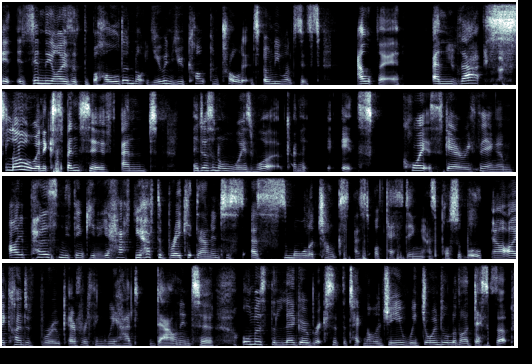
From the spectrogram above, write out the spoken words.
It, it's in the eyes of the beholder not you and you can't control it. It's only once it's out there and that's slow and expensive and it doesn't always work and it, it's quite a scary thing. And i personally think you know you have you have to break it down into as smaller chunks as of testing as possible. I kind of broke everything we had down into almost the lego bricks of the technology. We joined all of our desks up.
